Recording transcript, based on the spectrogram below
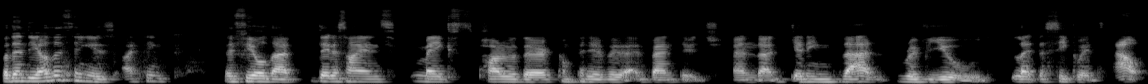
But then the other thing is, I think they feel that data science makes part of their competitive advantage and that getting that reviewed let the secrets out.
